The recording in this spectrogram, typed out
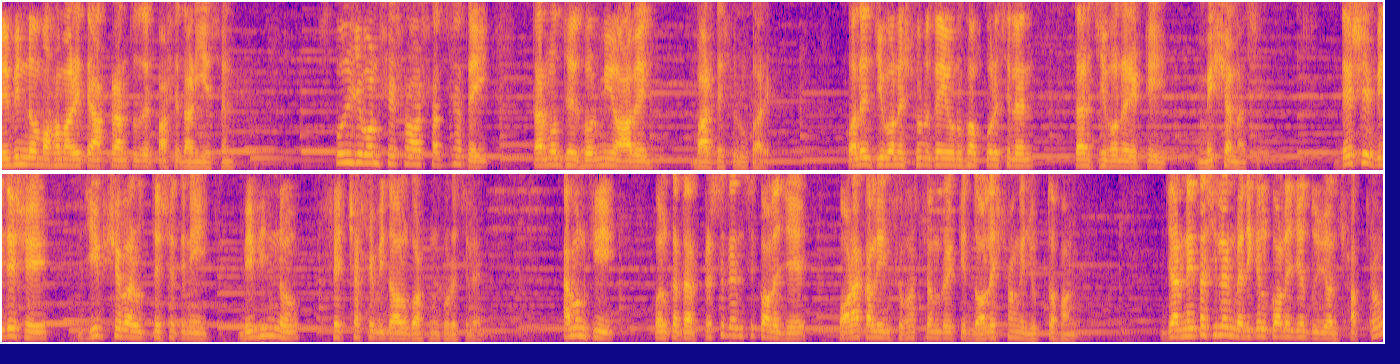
বিভিন্ন মহামারীতে আক্রান্তদের পাশে দাঁড়িয়েছেন। স্কুল জীবন শেষ হওয়ার সাথে সাথেই তার মধ্যে ধর্মীয় আবেগ বাড়তে শুরু করে। কলেজ জীবনের শুরুতেই অনুভব করেছিলেন তার জীবনের একটি মিশন আছে। দেশে বিদেশে জীব সেবার উদ্দেশ্যে তিনি বিভিন্ন স্বেচ্ছাসেবী দল গঠন করেছিলেন। এমনকি কলকাতার প্রেসিডেন্সি কলেজে পড়াকালীন সুভাষচন্দ্র একটি দলের সঙ্গে যুক্ত হন। যার নেতা ছিলেন মেডিকেল কলেজের দুজন ছাত্র,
